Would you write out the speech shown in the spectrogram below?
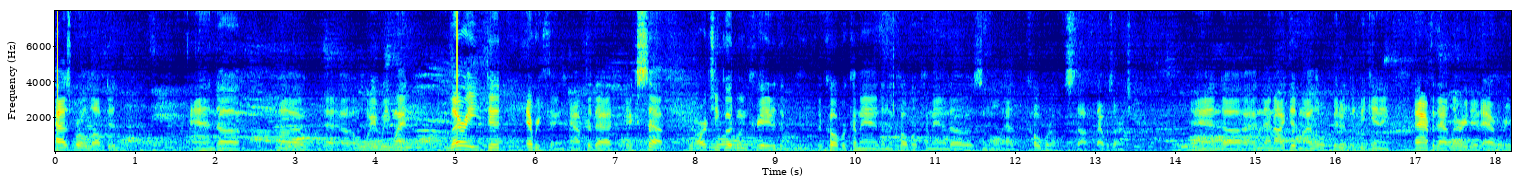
Hasbro loved it, and uh, uh, away we went. Larry did everything after that, except that Archie Goodwin created the, the Cobra Command and the Cobra Commandos and all that Cobra stuff. That was Archie. And, uh, and then I did my little bit at the beginning. And after that, Larry did everything.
